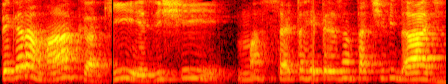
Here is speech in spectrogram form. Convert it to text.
Pegar a maca aqui existe uma certa representatividade.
